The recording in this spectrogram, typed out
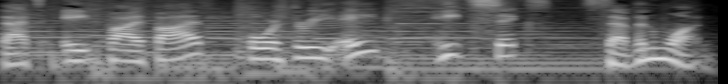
that's 855 438 8671.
